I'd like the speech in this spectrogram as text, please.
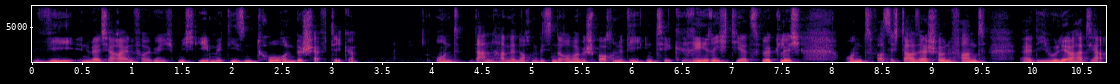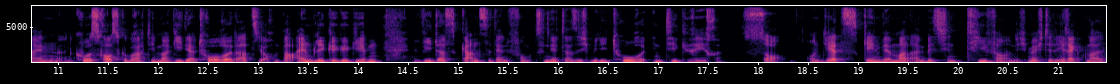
wie, in welcher Reihenfolge ich mich eben mit diesen Toren beschäftige. Und dann haben wir noch ein bisschen darüber gesprochen, wie integriere ich die jetzt wirklich. Und was ich da sehr schön fand, äh, die Julia hat ja einen, einen, Kurs rausgebracht, die Magie der Tore. Da hat sie auch ein paar Einblicke gegeben, wie das Ganze denn funktioniert, dass ich mir die Tore integriere. So, und jetzt gehen wir mal ein bisschen tiefer. Und ich möchte direkt mal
